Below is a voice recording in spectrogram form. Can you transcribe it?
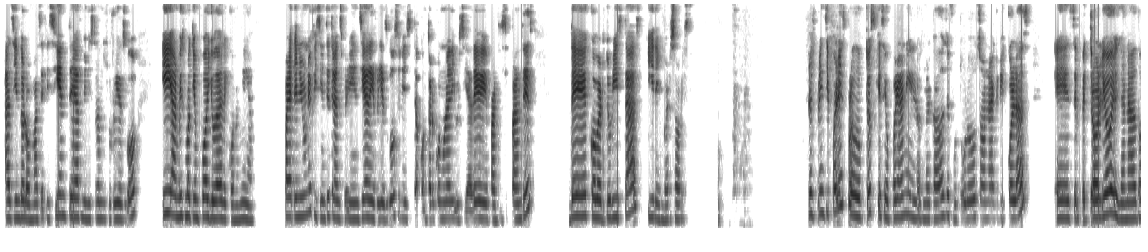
haciéndolo más eficiente, administrando su riesgo y al mismo tiempo ayuda a la economía. Para tener una eficiente transferencia de riesgo se necesita contar con una diversidad de participantes de coberturistas y de inversores. Los principales productos que se operan en los mercados de futuro son agrícolas, es el petróleo, el ganado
